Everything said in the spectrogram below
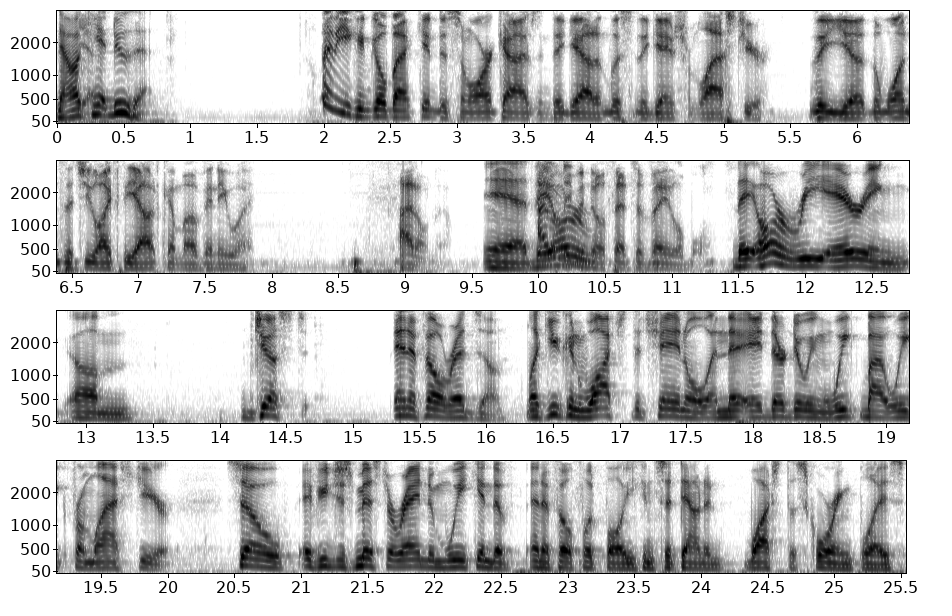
Now I Yeah. can't do that. maybe you can go back into some archives and dig out and listen to games from last year. The uh, the ones that you liked the outcome of anyway. I don't know. Yeah, they I don't are. even know if that's available. they are re-airing um, just NFL Red Zone. Like you can watch the channel, and they, they're doing week by week from last year. So if you just missed a random weekend of NFL football, you can sit down and watch the scoring plays.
